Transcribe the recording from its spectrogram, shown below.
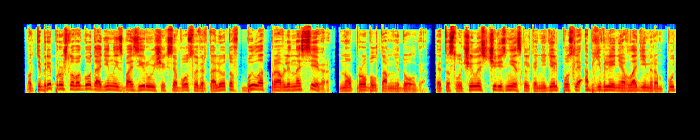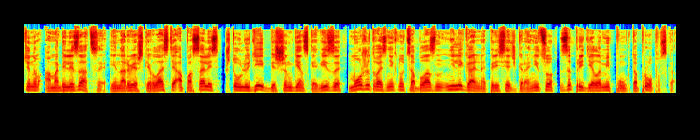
В октябре прошлого года один из базирующихся в Осло вертолетов был отправлен на север, но пробыл там недолго. Это случилось через несколько недель после объявления Владимиром Путиным о мобилизации, и норвежские власти опасались, что у людей без шенгенской визы может возникнуть соблазн нелегально пересечь границу за пределами пункта пропуска.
